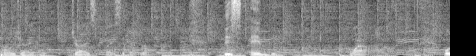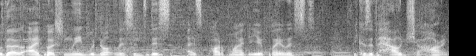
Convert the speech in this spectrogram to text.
apologize if I said that wrong. This AMV. Wow. Although I personally would not listen to this as part of my video playlist because of how jarring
